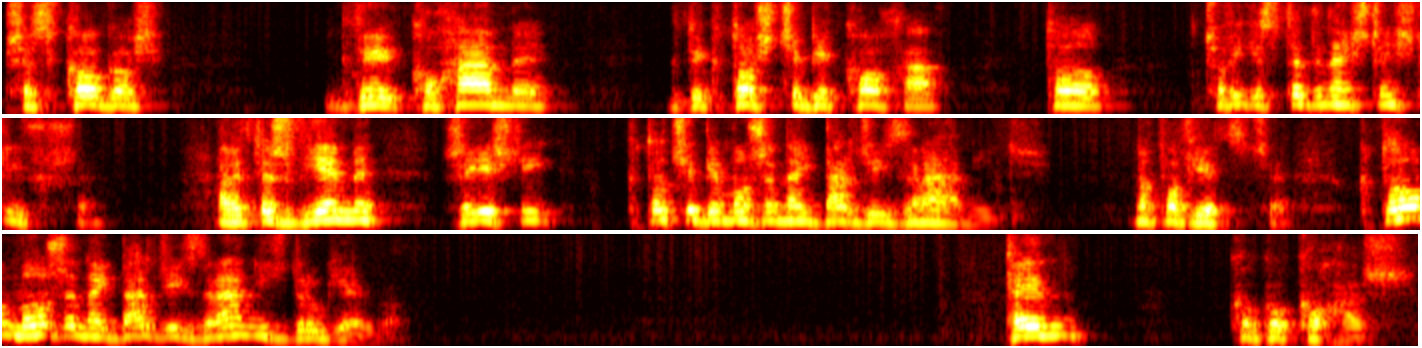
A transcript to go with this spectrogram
przez kogoś, gdy kochamy, gdy ktoś Ciebie kocha, to człowiek jest wtedy najszczęśliwszy. Ale też wiemy, że jeśli kto Ciebie może najbardziej zranić, no powiedzcie, kto może najbardziej zranić drugiego? Ten, kogo kochasz.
